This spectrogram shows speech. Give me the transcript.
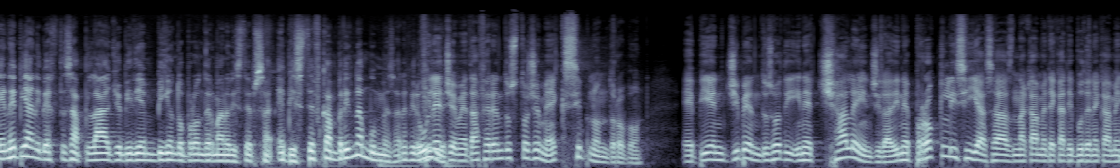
ε, δεν πήγαν οι παίχτες απλά και επειδή μπήκαν το πρώτο τέρμα να πιστέψαν. Επιστεύκαν πριν να μπουν μέσα ρε φίλε. Φίλε, ούλοι. και μετάφερεν τους το και με έξυπνον τρόπο. Επίεν και είπεν τους ότι είναι challenge, δηλαδή είναι πρόκληση για σας να κάνετε κάτι που δεν έκαμε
